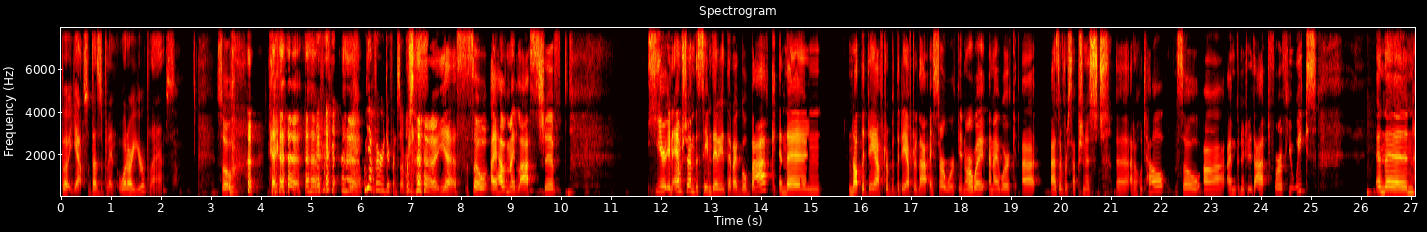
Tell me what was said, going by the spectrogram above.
But yeah, so that's the plan. What are your plans? So. we have very different summers. yes. So I have my last shift here in Amsterdam the same day that I go back, and then not the day after, but the day after that, I start work in Norway, and I work at as a receptionist uh, at a hotel. So uh, I'm gonna do that for a few weeks, and then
